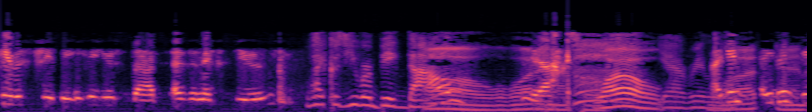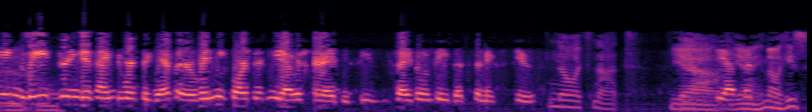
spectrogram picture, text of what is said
he was cheating, he used that as an excuse. Why? Because you were big down. Oh, what Yeah. an. Wow. Yeah, really. I didn't, What I didn't gain asshole. weight during the time we were together. When he courted me, I was already seized. So I don't think that's an excuse. No, it's not. Yeah, Yeah, yeah. no, he's.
